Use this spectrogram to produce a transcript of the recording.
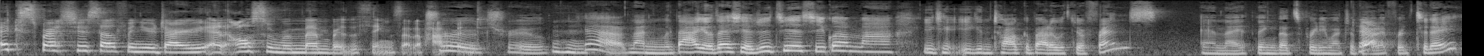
express yourself in your diary and also remember the things that have true, happened. True, true. Mm-hmm. Yeah, 那你们大家有在写日记的习惯吗? You can you can talk about it with your friends, and I think that's pretty much about yeah. it for today.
